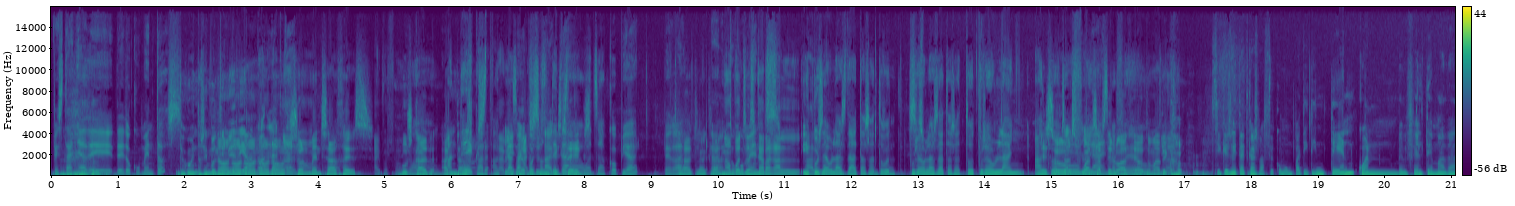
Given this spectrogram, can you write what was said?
pestanya de, de documentos. Documentos en No, no, multimedia. no, no, no, la- són no. mensajes. Ai. Buscar actes. En text. Les actes són text copiar, pegar, Clar, clar, clar. No, pots descarregar el... I el- poseu les dates a tot, poseu les dates a tot, poseu l'any a Eso tots els WhatsApp fulls te lo hace automático. Sí que és veritat que es va fer com un petit intent quan vam fer el tema de...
